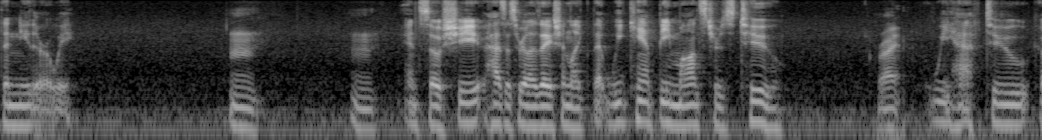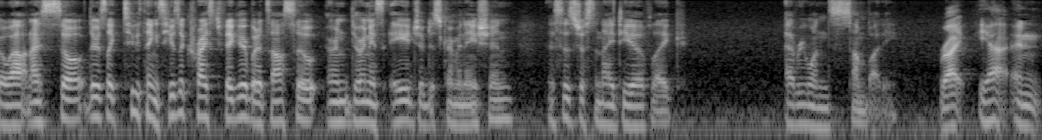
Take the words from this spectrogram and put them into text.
then neither are we." Mm. Mm. And so she has this realization like that we can't be monsters too. Right. we have to go out. And I so there's like two things. Here's a Christ figure, but it's also during this age of discrimination. This is just an idea of like everyone's somebody. Right. Yeah, and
